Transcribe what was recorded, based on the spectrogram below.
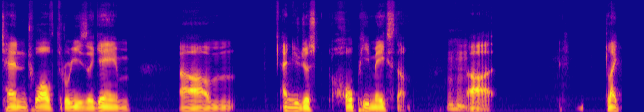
10 12 threes a game um and you just hope he makes them. Mhm. uh like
